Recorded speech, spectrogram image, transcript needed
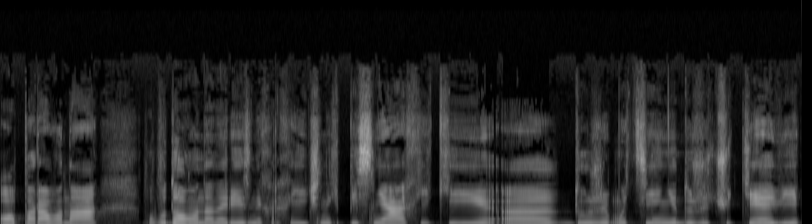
Опера вона побудована на різних архаїчних піснях, які е, дуже емоційні, дуже чуттєві,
